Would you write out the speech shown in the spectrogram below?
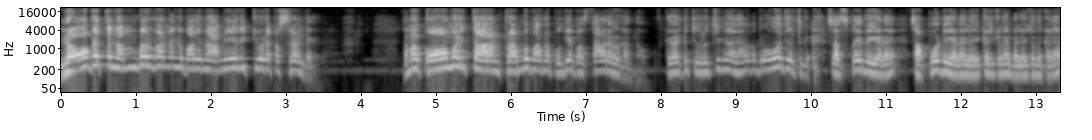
ലോകത്തെ നമ്പർ വൺ എന്ന് പറയുന്ന അമേരിക്കയുടെ പ്രസിഡന്റ് നമ്മൾ കോമഡി താരം ട്രംപ് പറഞ്ഞ പുതിയ പ്രസ്താവനകൾ കണ്ടോ? കേട്ട് ചിറിച്ചിങ്ങ ഞാനൊക്കെ ദ്രോ ചിറിച്ചിങ്ങ സബ്സ്ക്രൈബ് ചെയ്യണേ സപ്പോർട്ട് ചെയ്യണേ ലൈക്ക് അടിക്കണേ ബെല്ലൈറ്റ് നിൽക്കണേ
